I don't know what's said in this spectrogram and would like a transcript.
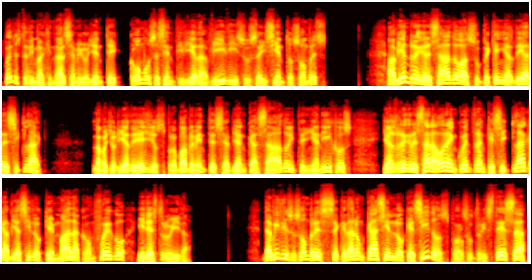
¿Puede usted imaginarse, amigo oyente, cómo se sentiría David y sus seiscientos hombres? Habían regresado a su pequeña aldea de Ciclac. La mayoría de ellos probablemente se habían casado y tenían hijos, y al regresar ahora encuentran que Ciclac había sido quemada con fuego y destruida. David y sus hombres se quedaron casi enloquecidos por su tristeza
